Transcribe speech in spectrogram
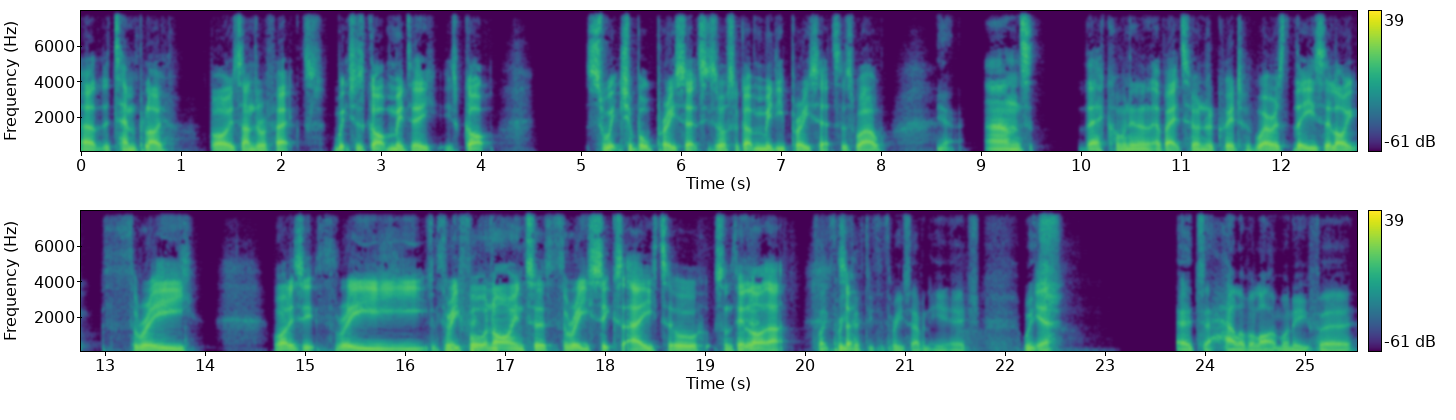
uh, the Templo by Xander Effects, which has got MIDI. It's got switchable presets. It's also got MIDI presets as well. Yeah. and they're coming in at about two hundred quid, whereas these are like three. What is it? Three three four 350? nine to three six eight or something Yeah. like that. It's like 350 to 370 ish, which Yeah. It's a hell of a lot of money for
